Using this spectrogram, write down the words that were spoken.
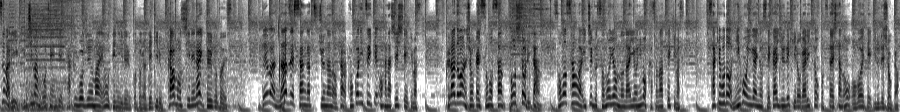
つまり1万5000円で150万円を手に入れることができるかもしれないということです。ではなぜ3月中なのかここについてお話ししていきます。クラウドワン紹介その3投資とリターン。その3は一部その4の内容にも重なってきます。先ほど日本以外の世界中で広がりとお伝えしたのを覚えているでしょうか？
